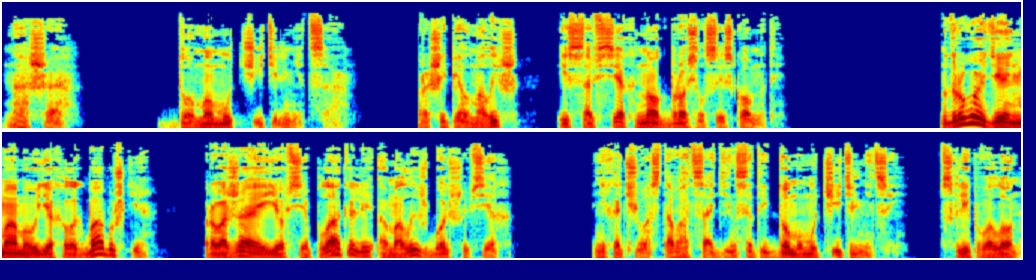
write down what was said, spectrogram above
Наша дома-мучительница, прошипел малыш и со всех ног бросился из комнаты. На другой день мама уехала к бабушке. Провожая ее, все плакали, а малыш больше всех. «Не хочу оставаться один с этой домом учительницей», — всхлипывал он.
